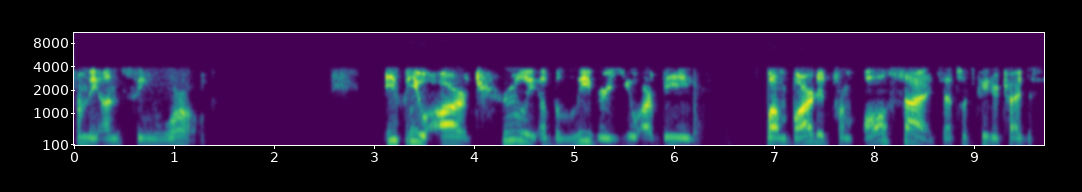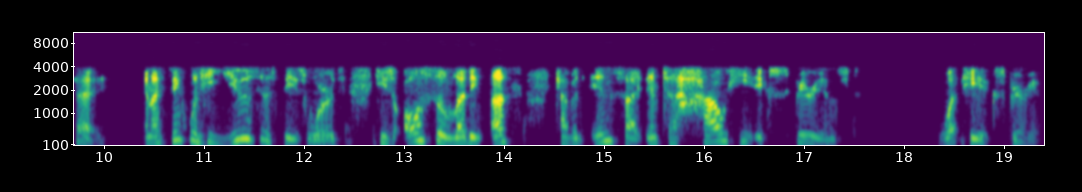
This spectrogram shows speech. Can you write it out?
from the unseen world. If you are truly a believer, you are being bombarded from all sides. That's what Peter tried to say. And I think when he uses these words, he's also letting us have an insight into how he experienced what he experienced.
